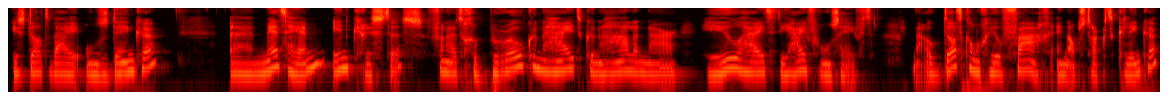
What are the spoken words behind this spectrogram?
is dat wij ons denken uh, met Hem in Christus vanuit gebrokenheid kunnen halen naar heelheid die Hij voor ons heeft. Nou, ook dat kan nog heel vaag en abstract klinken,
